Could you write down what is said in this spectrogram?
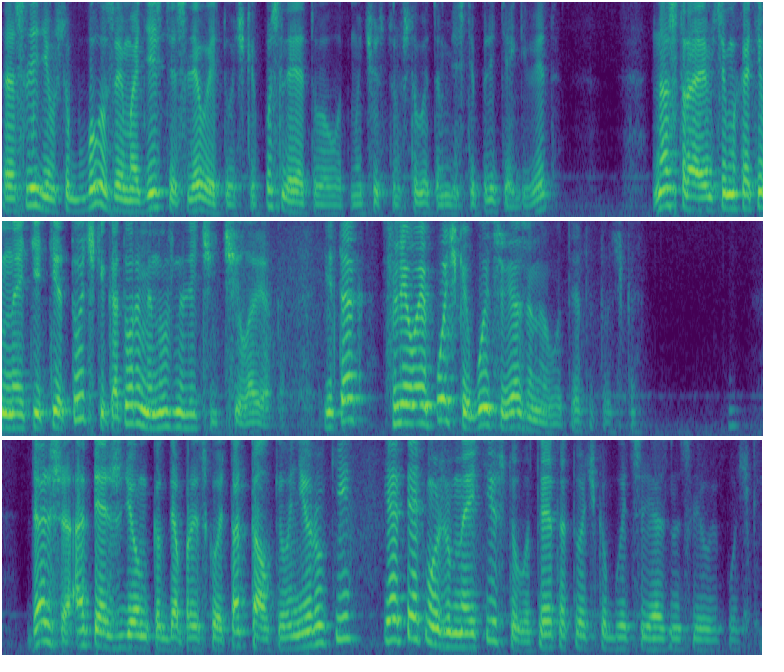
э, следим, чтобы было взаимодействие с левой точкой. После этого вот мы чувствуем, что в этом месте притягивает. Настраиваемся, мы хотим найти те точки, которыми нужно лечить человека. Итак, с левой почкой будет связана вот эта точка. Дальше опять ждем, когда происходит отталкивание руки, и опять можем найти, что вот эта точка будет связана с левой почкой.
